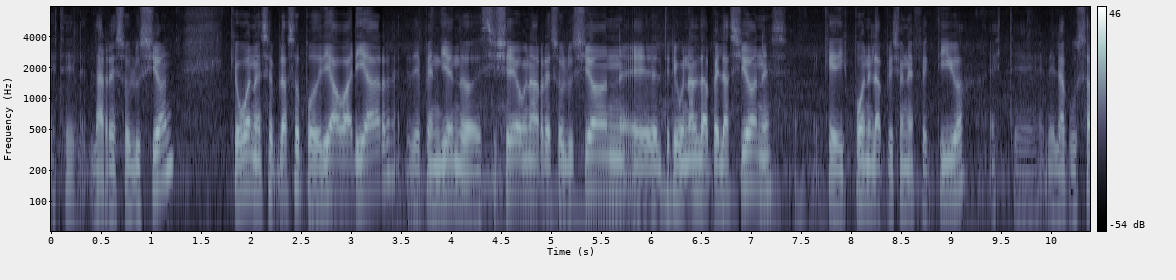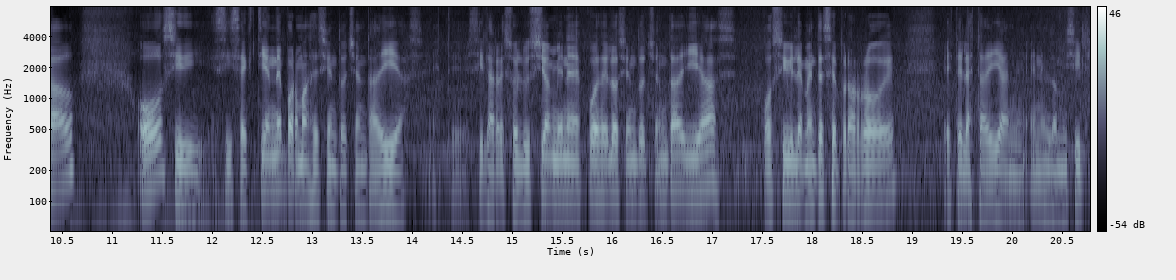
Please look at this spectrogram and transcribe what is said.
este, la resolución, que bueno, ese plazo podría variar dependiendo de si llega una resolución eh, del Tribunal de Apelaciones que dispone la prisión efectiva este, del acusado, o si, se extiende por más de 180 días. Este, si la resolución viene después de los 180 días, posiblemente se prorrogue este, la estadía en, el domicilio.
